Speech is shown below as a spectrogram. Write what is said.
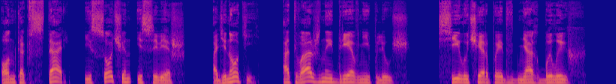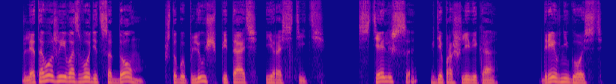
Он как встарь, и сочен, и свеж, одинокий, отважный древний плющ. Силу черпает в днях былых. Для того же и возводится дом, чтобы плющ питать и растить. Стелишься, где прошли века, древний гость,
